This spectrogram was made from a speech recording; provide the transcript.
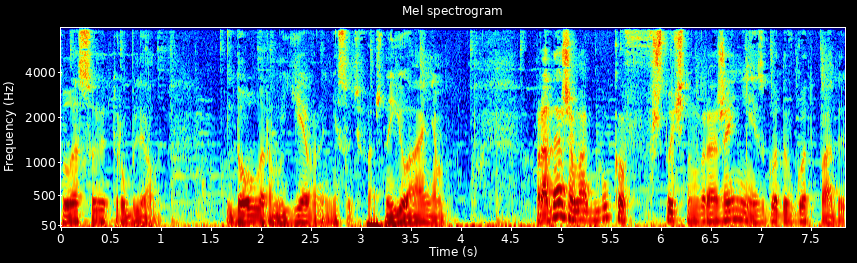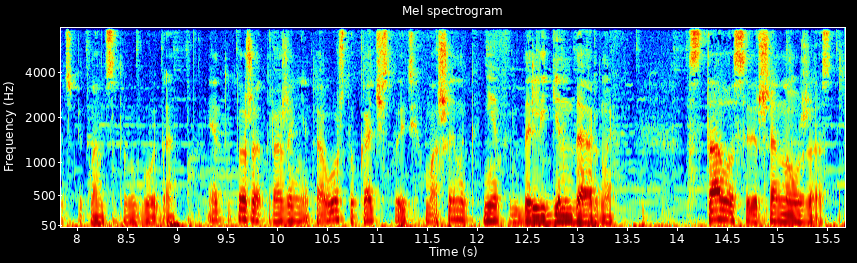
голосует рублем, долларом, евро, не суть важно, юанем. Продажи макбуков в штучном выражении из года в год падают с 2015 года. Это тоже отражение того, что качество этих машинок, некогда легендарных, стало совершенно ужасным.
